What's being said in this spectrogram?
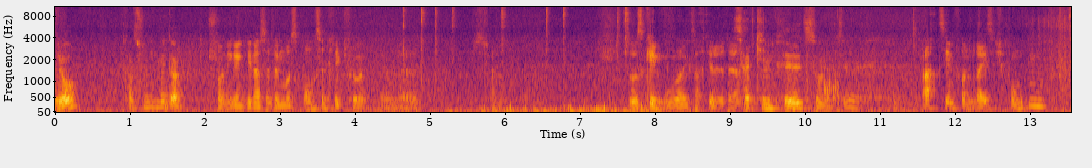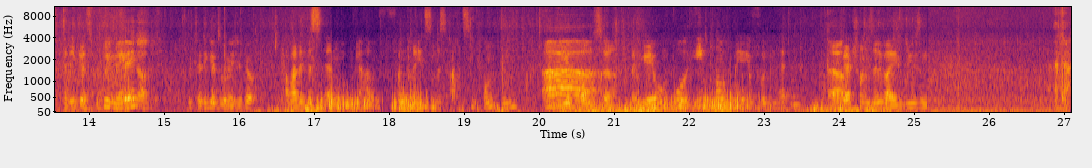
Jo. Kannst du nicht meckern. schon, ich denke, dass er denn was Bronze kriegt für, äh, so ist kein Uhr, ich sag dir das. Das ist Ja. halt kein Pilz und. Äh, 18 von 30 Punkten. Hätte ich jetzt wirklich mehr Echt? gedacht. das hätte ich jetzt auch nicht gedacht. Aber das ist, ähm, wir haben von 13 bis 18 Punkten Ah. haben wir Bronze. Wenn wir irgendwo einen Punkt mehr gefunden hätten, Ja. dann wäre schon Silber gewesen. Alter.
